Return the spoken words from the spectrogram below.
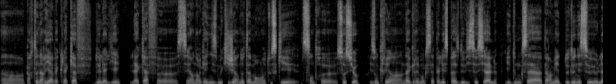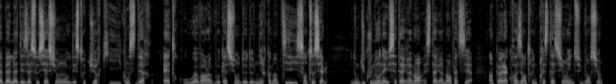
un partenariat avec la CAF de l'Allier. La CAF, euh, c'est un organisme qui gère notamment tout ce qui est centres euh, sociaux. Ils ont créé un agrément qui s'appelle Espace de vie sociale et donc ça permet de donner ce label à des associations ou des structures qui considèrent être ou avoir la vocation de devenir comme un petit centre social. Donc du coup, nous, on a eu cet agrément. Et cet agrément, en fait, c'est un peu à la croisée entre une prestation et une subvention,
